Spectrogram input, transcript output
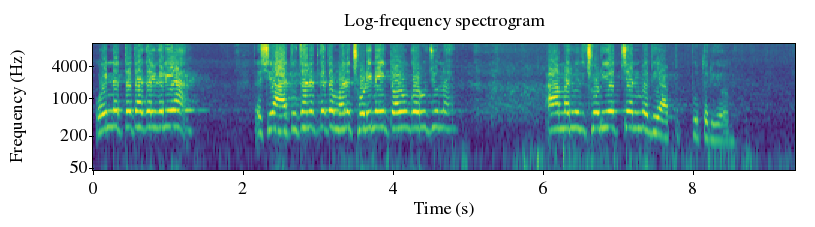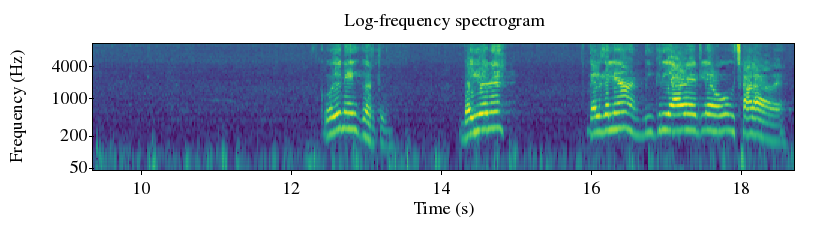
કોઈ નથી થતા ગલગલિયા. તો શિવાય હાથ ઊંચા નથી કહેતા મને છોડી નહીં તો હું કરું છું ને? આ મારી બધી છોડીઓ જ છે ને બધી, આ પુતરીઓ. કોઈ નહીં કરતું. ભાઈઓને ગલગલિયા, દીકરી આવે એટલે બહુ ઉછાળા આવે.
